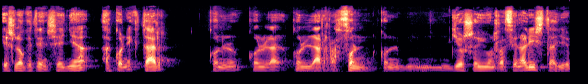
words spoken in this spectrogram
es lo que te enseña a conectar con, la, razón. Con, yo soy un racionalista, yo,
